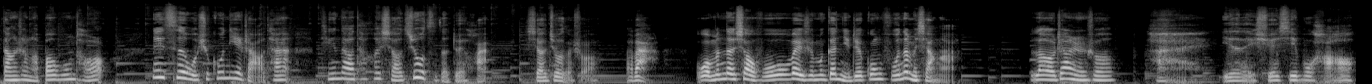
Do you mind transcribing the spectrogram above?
当上了包工头。那次我去工地找他。听到他和小舅子的对话，小舅子说：“老爸，我们的校服为什么跟你这工服那么像啊？”老丈人说：“唉，因为学习不好，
